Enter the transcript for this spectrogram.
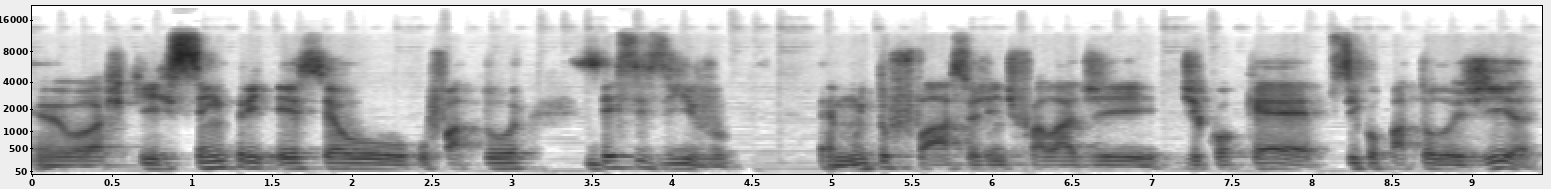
Eu acho que sempre esse é o, o fator decisivo. É muito fácil a gente falar de, de qualquer psicopatologia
